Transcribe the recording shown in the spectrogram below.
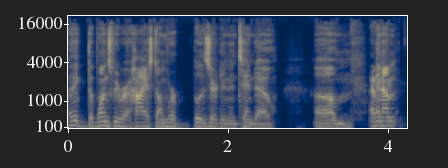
I think the ones we were highest on were Blizzard and Nintendo. Um, I mean, and I'm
